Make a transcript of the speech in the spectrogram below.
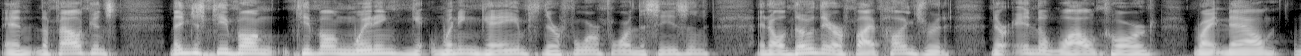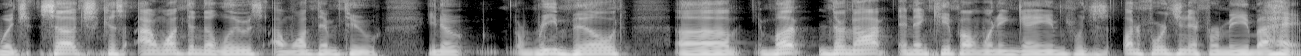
And the Falcons, they just keep on keep on winning winning games. They're four and four in the season, and although they are 500, they're in the wild card right now, which sucks because I want them to lose. I want them to, you know, rebuild. Uh, but they're not, and they keep on winning games, which is unfortunate for me. But hey,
